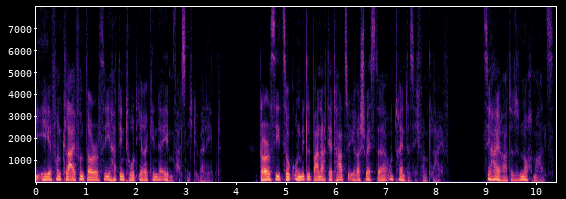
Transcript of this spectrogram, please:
Die Ehe von Clive und Dorothy hat den Tod ihrer Kinder ebenfalls nicht überlebt. Dorothy zog unmittelbar nach der Tat zu ihrer Schwester und trennte sich von Clive. Sie heiratete nochmals.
